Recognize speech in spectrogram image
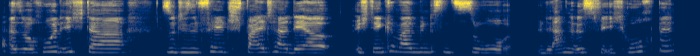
Also hole ich da so diesen Feldspalter, der ich denke mal mindestens so lang ist, wie ich hoch bin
